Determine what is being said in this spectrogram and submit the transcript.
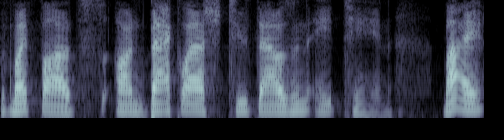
with my thoughts on Backlash 2018. Bye.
